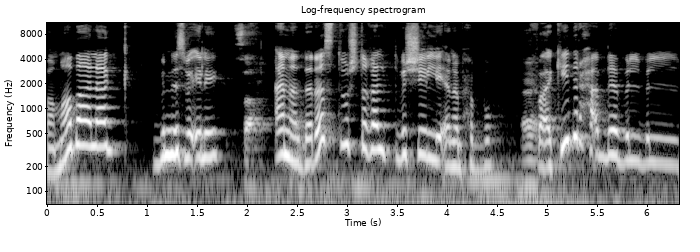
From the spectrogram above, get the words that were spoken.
فما بالك بالنسبة إلي صح. أنا درست واشتغلت بالشيء اللي أنا بحبه. أه. فأكيد رح ابدع بال... بال...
